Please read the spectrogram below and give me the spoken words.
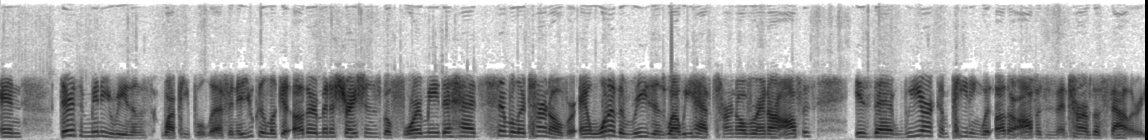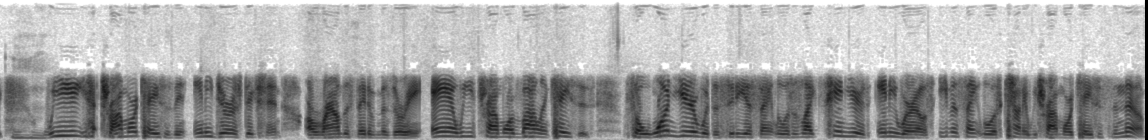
And there's many reasons why people left. And you can look at other administrations before me that had similar turnover. And one of the reasons why we have turnover in our office is that we are competing with other offices in terms of salary. Mm-hmm. We try more cases than any jurisdiction around the state of Missouri, and we try more violent cases. So one year with the city of St. Louis is like 10 years anywhere else. Even St. Louis County, we try more cases than them.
